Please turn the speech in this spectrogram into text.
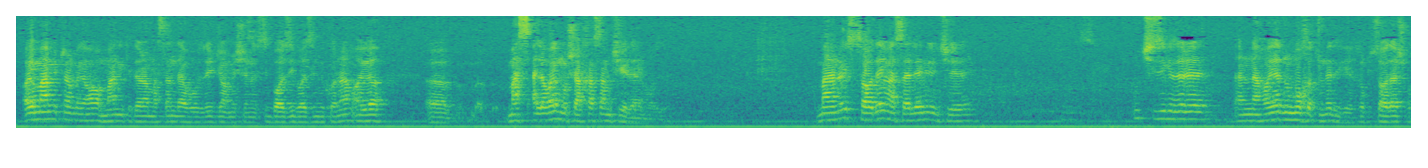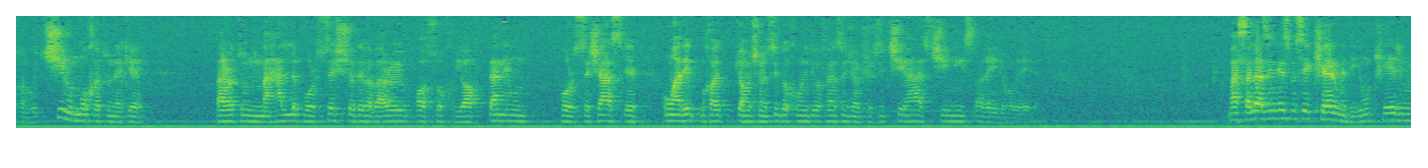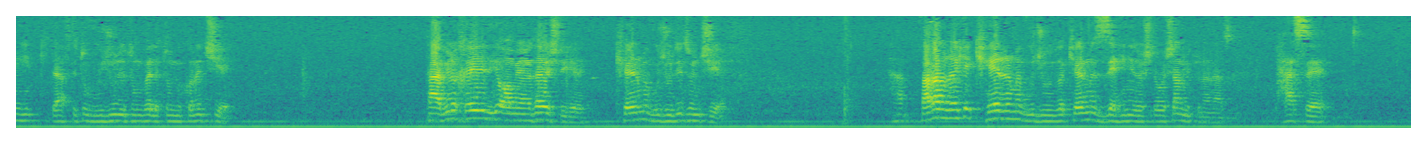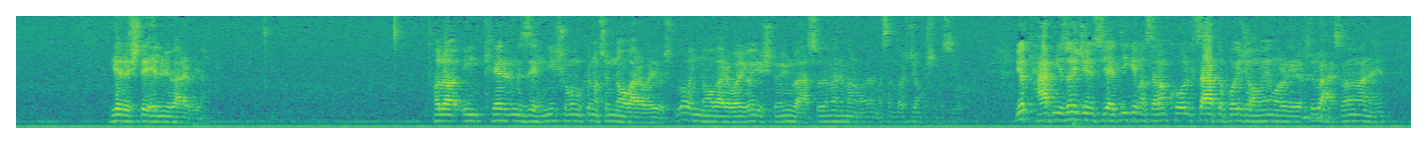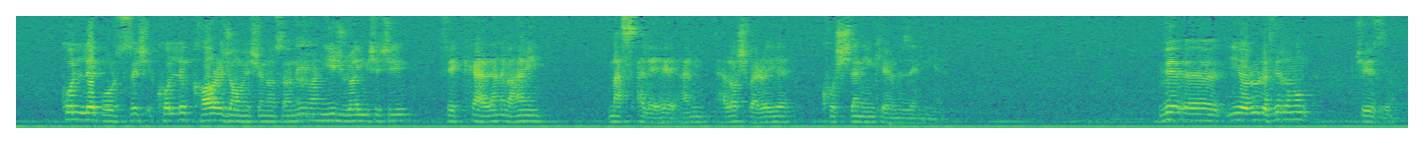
آیا من می‌تونم بگم آقا من که دارم مثلا در حوزه جامعه شناسی بازی بازی می‌کنم آیا مسئله های مشخصم چیه در این حوزه؟ معنای ساده مسئله می‌دونی چیه؟ اون چیزی که داره در نهایت رو مختونه دیگه. خب سادهش بخوام چی رو مختونه که براتون محل پرسش شده و برای پاسخ یافتن اون پرسش است که اومدید می‌خواید جامعه شناسی بخونید و فرانسه جامعه شناسی چی هست چی نیست و غیره و غیره. مسئله از این نیست مثل کرم دیگه. اون کرمی که دفته تو وجودتون ولتون می‌کنه چیه؟ تعبیر خیلی دیگه آمیانه دیگه. کرم وجودیتون چیه؟ فقط اونایی که کرم وجود و کرم ذهنی داشته باشن می‌تونن از پس یه رشته علمی بر بیان. حالا این کرم ذهنی شما ممکن اصلا نابرابری باشه. با این نابرابری های اجتماعی رو اصلا من من اومدم مثلا باش جامعه شناسی یا تبعیض های جنسیتی که مثلا کل سر تا پای جامعه ما رو گرفته رو اصلا منه. کل پرسش کل کار جامعه شناسانه من یه جورایی میشه چی؟ فکر کردن به همین مسئله همین تلاش برای کشتن این کرم ذهنیه. و این یارو رفیقمون چیز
